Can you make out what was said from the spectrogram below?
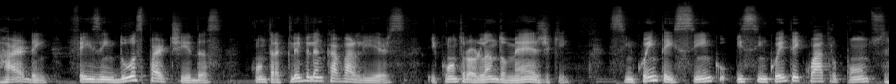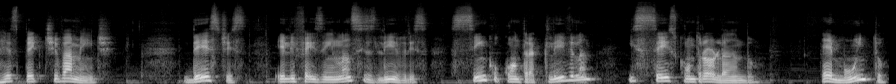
Harden fez em duas partidas contra Cleveland Cavaliers e contra Orlando Magic 55 e 54 pontos, respectivamente. Destes, ele fez em lances livres 5 contra Cleveland e 6 contra Orlando. É muito?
